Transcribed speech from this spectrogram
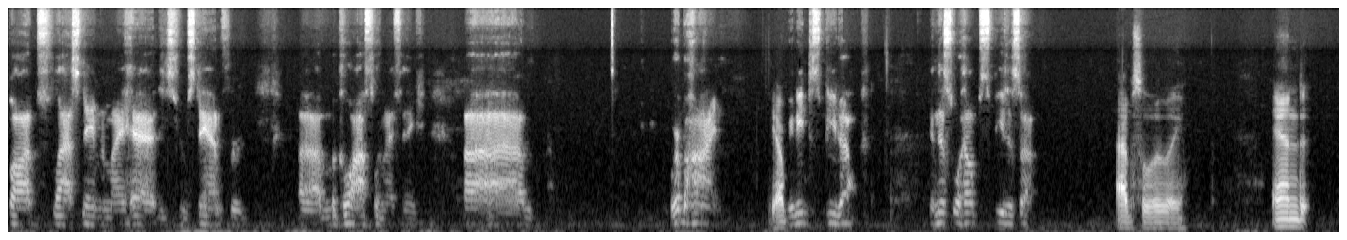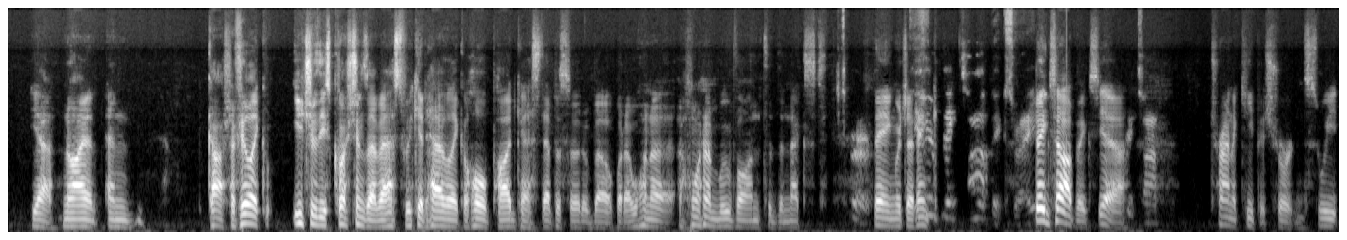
Bob's last name in my head. He's from Stanford, uh, McLaughlin, I think. Um, we're behind. Yep. We need to speed up, and this will help speed us up. Absolutely. And yeah, no, I and gosh, I feel like each of these questions I've asked, we could have like a whole podcast episode about. But I want to, I want to move on to the next sure. thing, which I these think big topics, right? Big topics, yeah. Big topic. Trying to keep it short and sweet,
